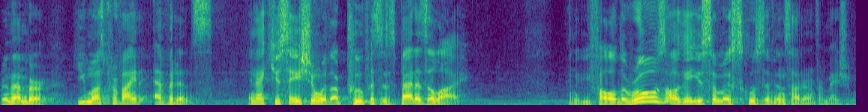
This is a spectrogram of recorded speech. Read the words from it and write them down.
Remember, you must provide evidence. An accusation without proof is as bad as a lie. And if you follow the rules, I'll get you some exclusive insider information.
